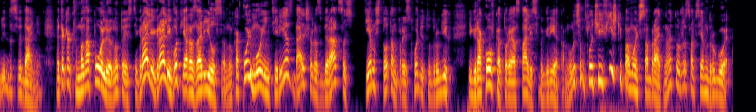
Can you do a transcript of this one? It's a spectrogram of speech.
и до свидания. Это как в монополию, ну, то есть, играли, играли, и вот я разорился. Ну, какой мой интерес дальше разбираться с тем, что там происходит у других игроков, которые остались в игре. Там, в лучшем случае фишки помочь собрать, но это уже совсем другое.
